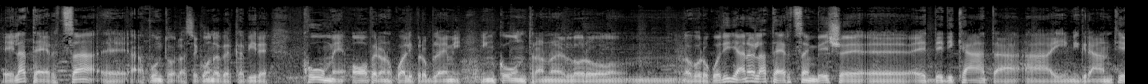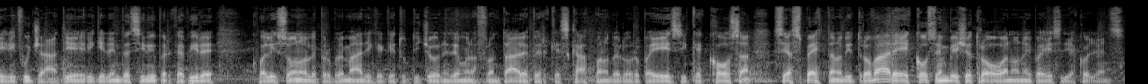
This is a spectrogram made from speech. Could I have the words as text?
E la terza, eh, appunto la seconda per capire come operano, quali problemi incontrano nel loro mh, lavoro quotidiano. E la terza invece eh, è dedicata ai migranti, ai rifugiati e ai richiedenti asilo per capire quali sono le problematiche che tutti i giorni devono affrontare perché scappano dai loro paesi, che cosa si aspettano di trovare e cosa invece trovano nei paesi di accoglienza.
